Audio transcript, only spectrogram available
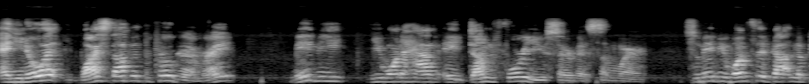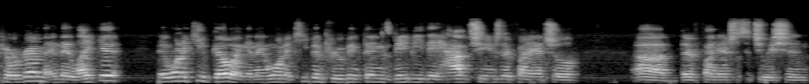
And you know what? Why stop at the program right? Maybe you want to have a done for you service somewhere. So maybe once they've gotten the program and they like it, they want to keep going and they want to keep improving things. Maybe they have changed their financial uh, their financial situation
